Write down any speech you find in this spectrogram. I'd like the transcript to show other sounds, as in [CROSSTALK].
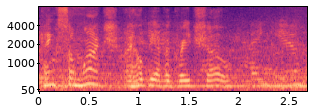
Thanks so much. I hope you have a great show. Thank you.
